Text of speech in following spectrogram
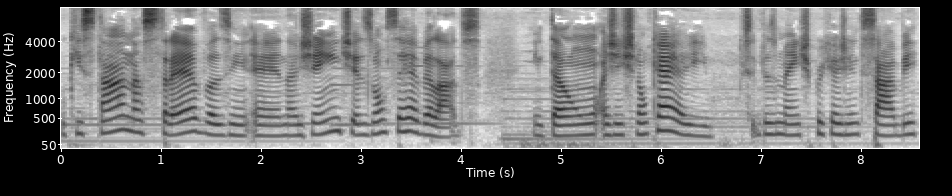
o que está nas trevas, é, na gente, eles vão ser revelados. Então, a gente não quer ir simplesmente porque a gente sabe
